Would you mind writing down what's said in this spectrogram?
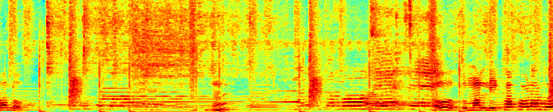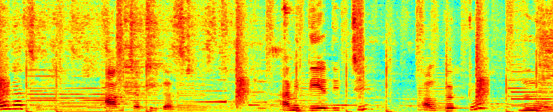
বলো? ও, তোমার লেখাপড়া হয়ে গেছে? আচ্ছা ঠিক আছে। আমি দিয়ে দিচ্ছি অল্প একটু নুন।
